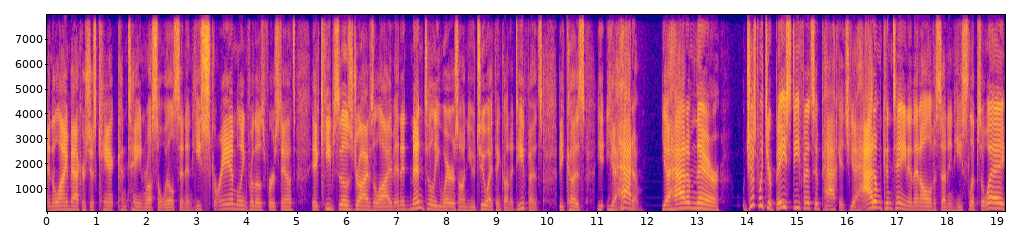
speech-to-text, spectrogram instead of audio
and the linebackers just can't contain Russell Wilson and he's scrambling for those first downs. It keeps those drives alive and it mentally wears on you too, I think, on a defense because y- you had him. You had him there just with your base defensive package, you had him contained, and then all of a sudden he slips away.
